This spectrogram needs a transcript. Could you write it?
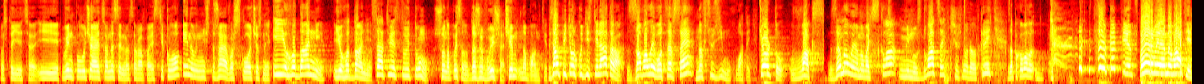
остається. І він, виходить, не сильно царапає стекло і не уничтожає ваш склоочисник. І його дані, його дані соответствують тому, що написано даже вище, чим на банки. Взяв п'ятерку дистилятора, завалив оце все, на всю зиму хватить. Turtle Wax. Зимовий омивач скла, мінус 20. Ще ж треба відкрити. Запакували. Це капець. Перший омиватель,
